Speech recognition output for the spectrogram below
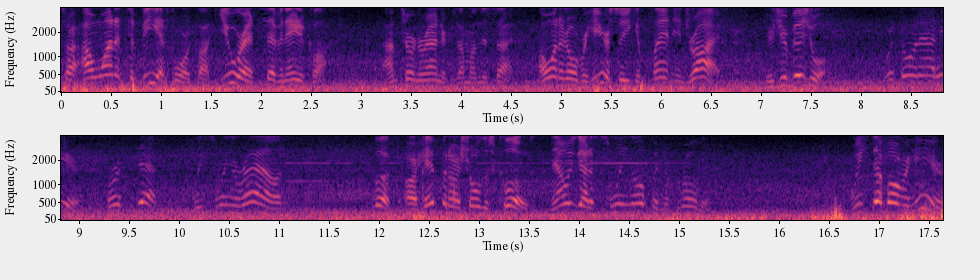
Sorry, I want it to be at four o'clock. You were at seven, eight o'clock. I'm turning around here because I'm on this side. I want it over here so you can plant and drive. Here's your visual. We're throwing out here. First step, we swing around. Look, our hip and our shoulders closed. Now we've got to swing open to throw this. We step over here.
